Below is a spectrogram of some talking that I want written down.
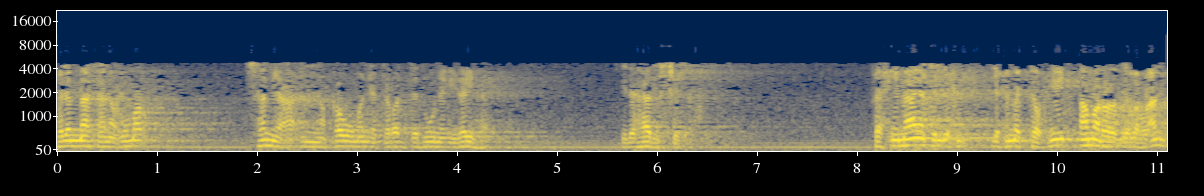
فلما كان عمر سمع أن قوما يترددون إليها إلى هذه الشجرة. فحماية لحمى التوحيد أمر رضي الله عنه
